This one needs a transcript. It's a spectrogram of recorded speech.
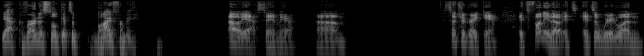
yeah, Caverna still gets a buy for me. Oh yeah, same here. Um, such a great game. It's funny though. It's it's a weird one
